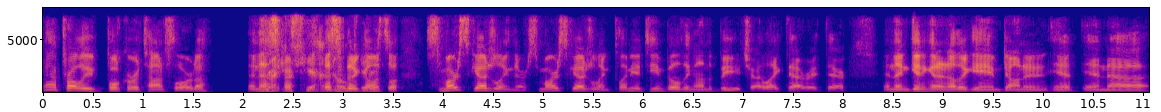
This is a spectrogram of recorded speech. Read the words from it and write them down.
Yeah, probably Boca Raton, Florida. And that's right. where, yeah, that's no where they're going. So smart scheduling there. Smart scheduling. Plenty of team building on the beach. I like that right there. And then getting in another game down in in, in uh,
